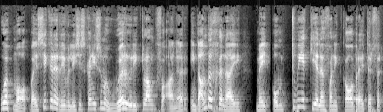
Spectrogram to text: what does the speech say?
oopmaak, by 'n sekere revolusies kan jy sommer hoor hoe die klank verander en dan begin hy met om twee kele van die carburetor vir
